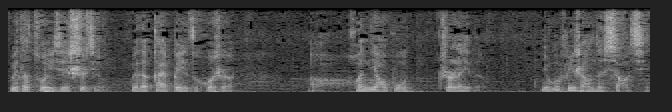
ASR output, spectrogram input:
为他做一些事情，为他盖被子或者啊换尿布之类的，你会非常的小心，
